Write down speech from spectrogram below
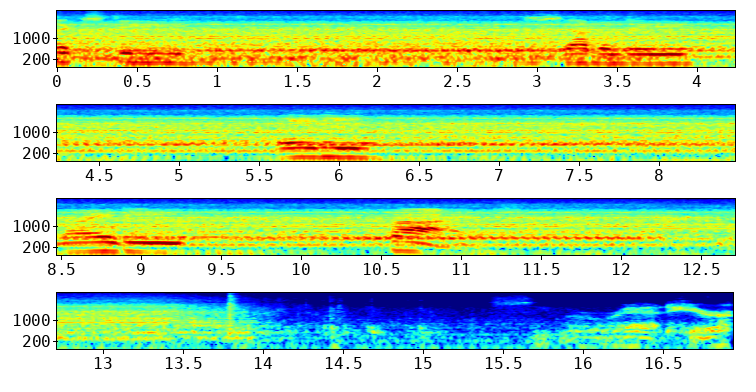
60, 70, 80, 90, five. See where we're at here.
